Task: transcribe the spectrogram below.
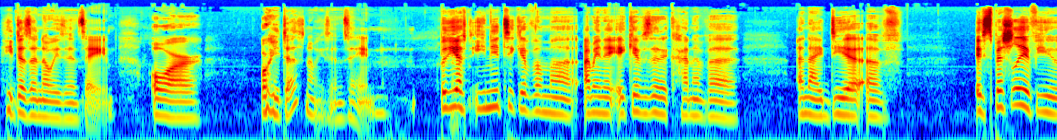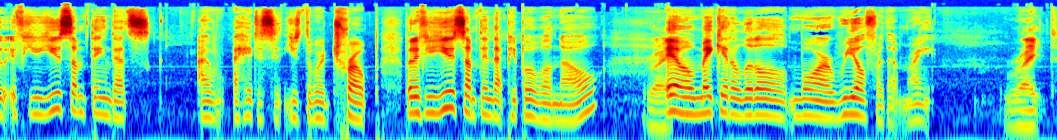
he doesn't know he's insane, or or he does know he's insane. But you have to, you need to give him a. I mean, it, it gives it a kind of a an idea of, especially if you if you use something that's, I I hate to use the word trope, but if you use something that people will know, Right. it will make it a little more real for them, right? right.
